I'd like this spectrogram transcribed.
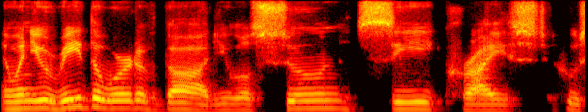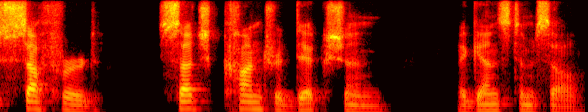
And when you read the Word of God, you will soon see Christ who suffered such contradiction against himself.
